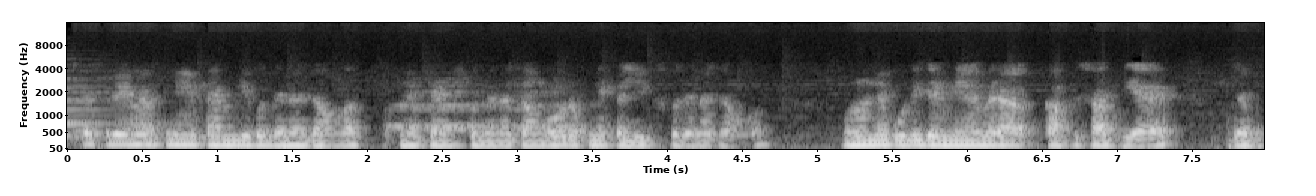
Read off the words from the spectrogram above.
इसका श्रेय मैं अपनी फैमिली को देना चाहूँगा अपने फ्रेंड्स को देना चाहूँगा और अपने कलीग्स को देना चाहूँगा उन्होंने पूरी जर्नी में मेरा काफ़ी साथ दिया है जब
